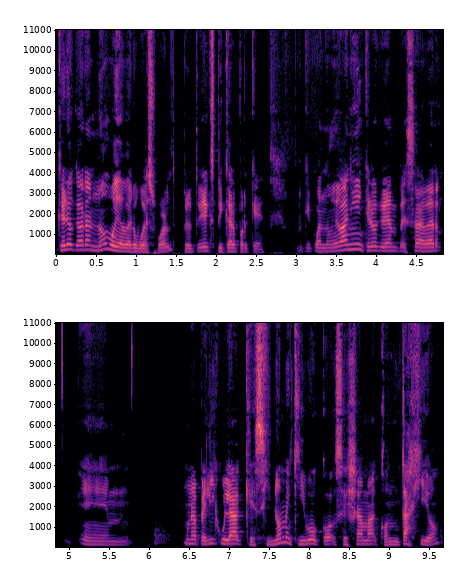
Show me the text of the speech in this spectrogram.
Creo que ahora no voy a ver Westworld, pero te voy a explicar por qué. Porque cuando me bañe, creo que voy a empezar a ver eh, una película que, si no me equivoco, se llama Contagio,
